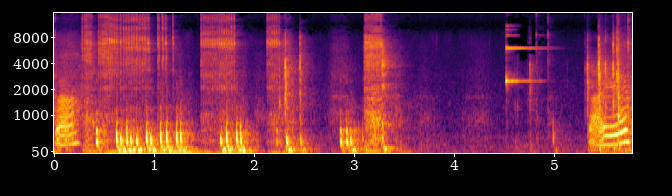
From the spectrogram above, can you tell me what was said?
war. Geil.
